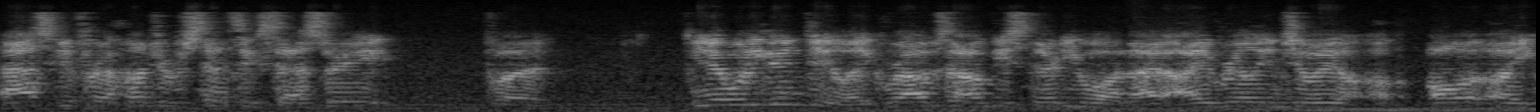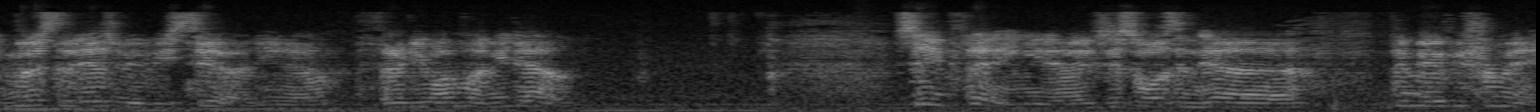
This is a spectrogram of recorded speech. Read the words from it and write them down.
asking for a hundred percent success rate, but you know what are you gonna do? Like Rob Zombie's 31. I, I really enjoy all, all like most of his movies too. And you know, 31 let me down. Same thing. You know, it just wasn't uh, the movie for me.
